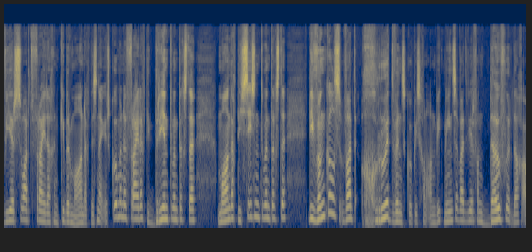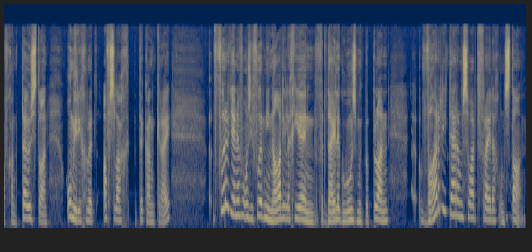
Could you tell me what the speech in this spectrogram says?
weer Swart Vrydag en Kubermaandag. Dis nou eerskomende Vrydag die 23ste, Maandag die 26ste. Die winkels wat groot winskoopies gaan aanbied, mense wat weer van dou voor dag af gaan tou staan om hierdie groot afslag te kan kry. Voordat jy nou vir ons die voor en die nadele gee en verduidelik hoe ons moet beplan, waar het die term Swart Vrydag ontstaan?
